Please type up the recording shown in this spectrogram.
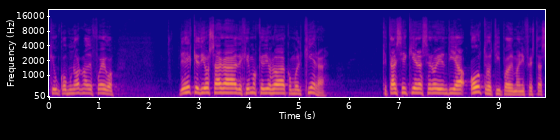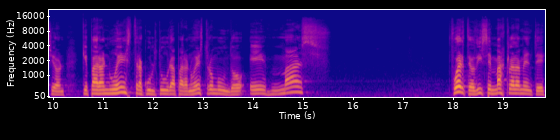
que, como un horno de fuego. Deje que Dios haga, dejemos que Dios lo haga como Él quiera. ¿Qué tal si Él quiere hacer hoy en día otro tipo de manifestación que para nuestra cultura, para nuestro mundo, es más fuerte o dice más claramente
